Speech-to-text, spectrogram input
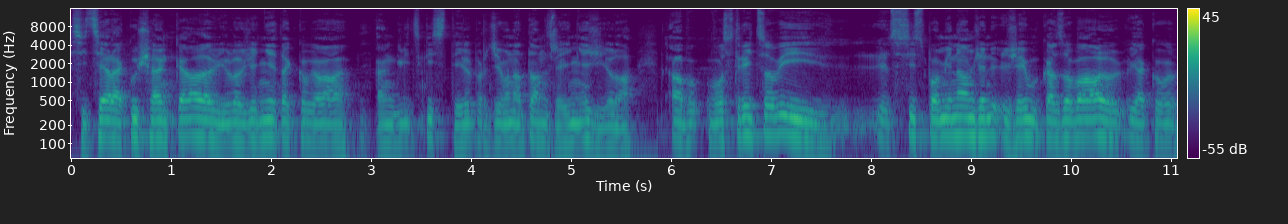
sice Rakušanka, ale vyloženě taková anglický styl, protože ona tam zřejmě žila. A v Ostrejcovi si vzpomínám, že, že ukazoval jako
